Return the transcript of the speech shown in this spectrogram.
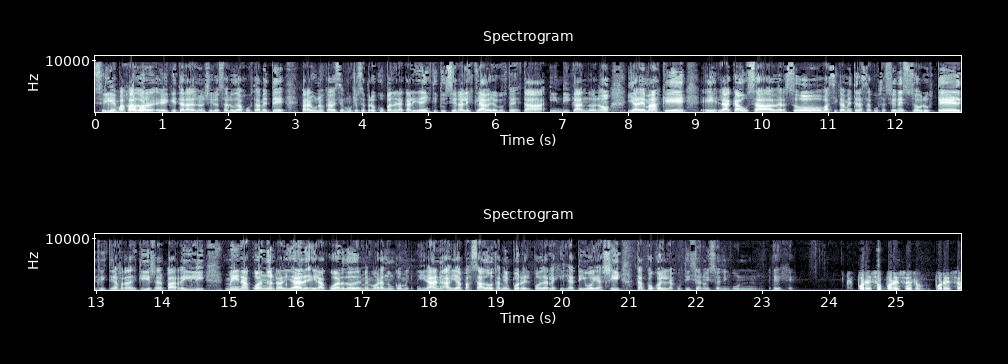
Sí, embajador, eh, ¿qué tal, Alonso? Lo saluda justamente para algunos que a veces muchos se preocupan de la calidad institucional, es clave lo que usted está indicando, ¿no? Y además que eh, la causa versó básicamente las acusaciones sobre usted, Cristina Fernández Kirchner, Parrilli, Mena, cuando en realidad el acuerdo del memorándum con Irán había pasado también por el Poder Legislativo y allí tampoco la justicia no hizo ningún eje. Por eso, por eso, por eso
